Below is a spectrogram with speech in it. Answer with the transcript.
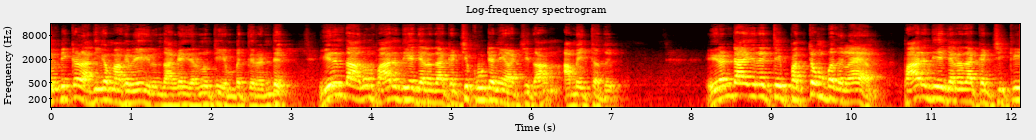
எம்பிக்கள் அதிகமாகவே இருந்தாங்க இருநூற்றி எண்பத்தி ரெண்டு. இருந்தாலும் பாரதிய ஜனதா கட்சி கூட்டணி ஆட்சி தான் அமைத்தது. இரண்டாயிரத்தி பத்தொன்பதில் பாரதிய ஜனதா கட்சிக்கு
